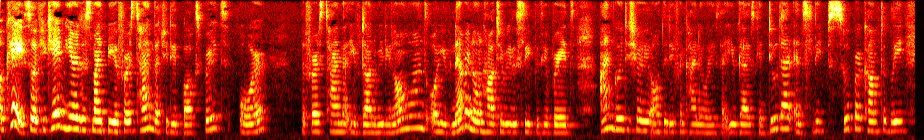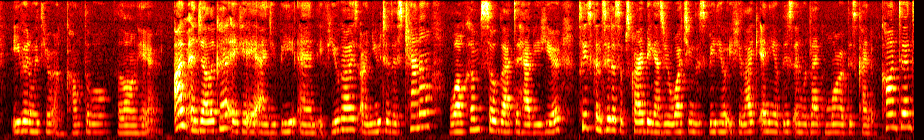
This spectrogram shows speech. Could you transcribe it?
Okay, so if you came here, this might be your first time that you did box braids or the first time that you've done really long ones or you've never known how to really sleep with your braids, I'm going to show you all the different kind of ways that you guys can do that and sleep super comfortably even with your uncomfortable long hair. I'm Angelica aka Angie Bee and if you guys are new to this channel, welcome. So glad to have you here. Please consider subscribing as you're watching this video if you like any of this and would like more of this kind of content.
